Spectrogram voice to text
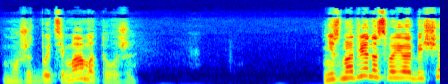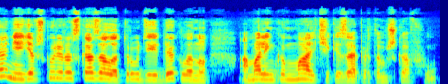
«Может быть, и мама тоже». Несмотря на свое обещание, я вскоре рассказала Труди и Деклану о маленьком мальчике, запертом в шкафу.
